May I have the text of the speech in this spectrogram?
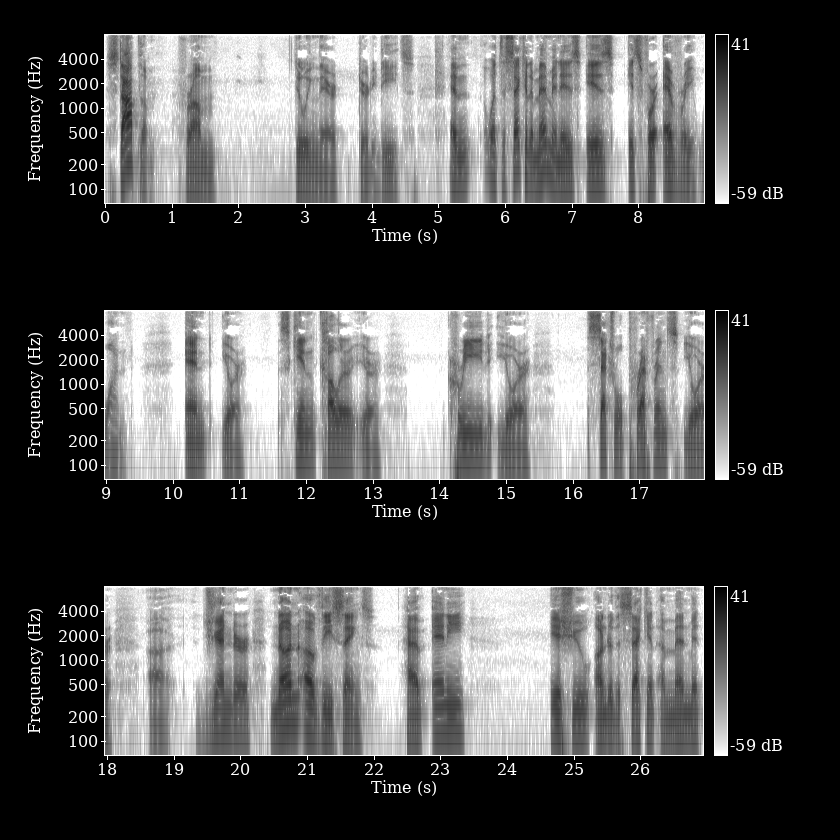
stop them from doing their dirty deeds. And what the Second Amendment is, is it's for everyone. And your skin color, your creed, your sexual preference, your uh, gender, none of these things have any issue under the Second Amendment.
